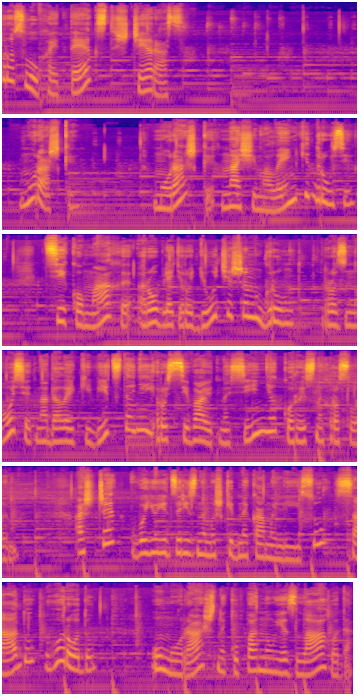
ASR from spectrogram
Прослухай текст ще раз. Мурашки. Мурашки наші маленькі друзі. Ці комахи роблять родючішим ґрунт, розносять на далекі відстані й розсівають насіння корисних рослин. А ще воюють з різними шкідниками лісу, саду, городу. У мурашнику панує злагода,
